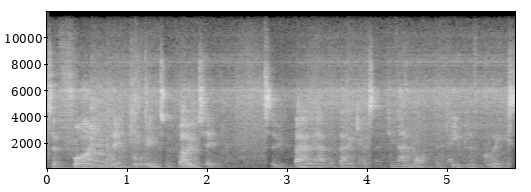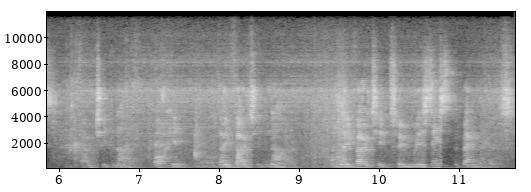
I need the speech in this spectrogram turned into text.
to frighten people into voting to bail out the bankers. Do you know what? The people of Greece voted no. Okay, they voted no. And they voted to resist the bankers.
